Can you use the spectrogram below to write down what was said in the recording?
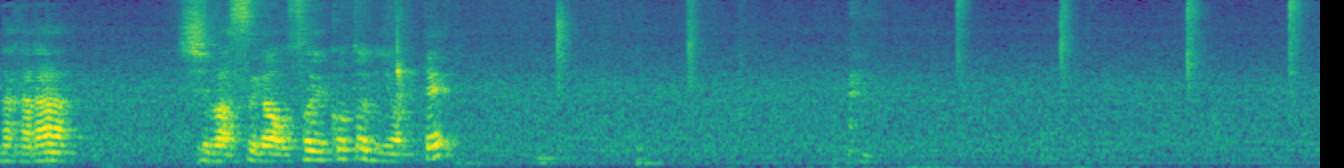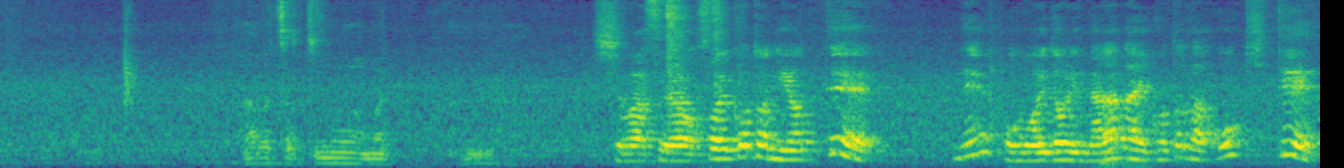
だから市バスが遅いことによって腹立つのはまあ市バスが遅いことによってね思い通りにならないことが起きて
